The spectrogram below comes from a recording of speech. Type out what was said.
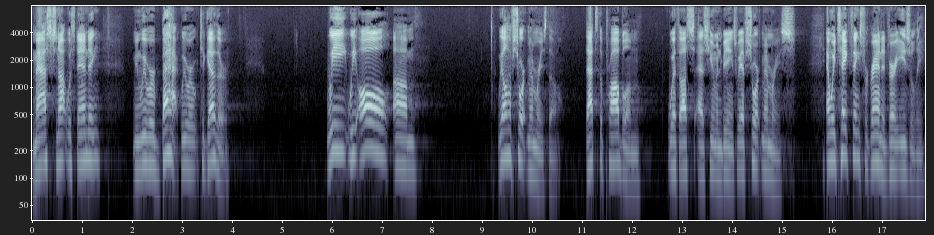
masks notwithstanding? I mean, we were back, we were together. We, we all. Um, we all have short memories, though. That's the problem with us as human beings. We have short memories. And we take things for granted very easily.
